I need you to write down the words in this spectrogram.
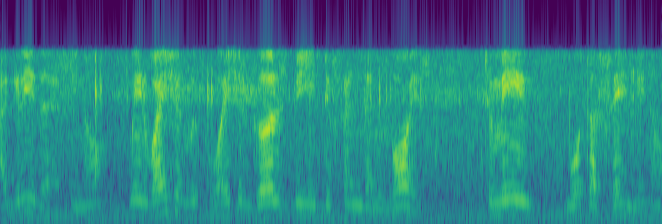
agree there. You know, I mean, why should why should girls be different than boys? To me, both are same. You know.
